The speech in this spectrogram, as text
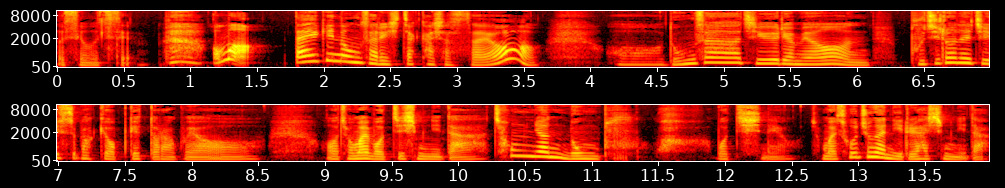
웃음 웃음. 어머! 딸기 농사를 시작하셨어요? 어, 농사 지으려면 부지런해질 수밖에 없겠더라고요. 어, 정말 멋지십니다. 청년 농부. 와, 멋지시네요. 정말 소중한 일을 하십니다.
